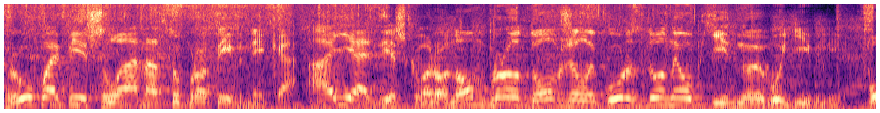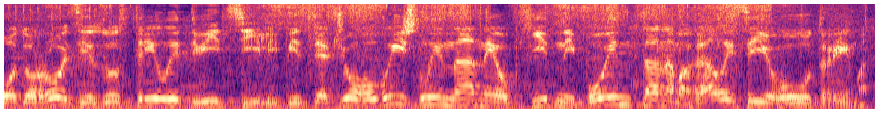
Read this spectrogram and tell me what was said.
група пішла на супротивника, а я зі шкваруном продовжили курс до необхідної будівлі. По дорозі зустріли дві цілі, після чого вийшли на необхідний поінт та намагалися його утримати.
